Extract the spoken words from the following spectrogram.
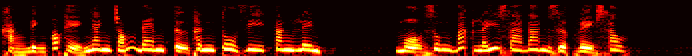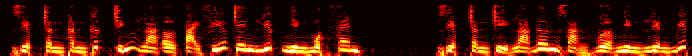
khẳng định có thể nhanh chóng đem tự thân tu vi tăng lên. Mộ dung bác lấy ra đan dược về sau. Diệp Trần thần thức chính là ở tại phía trên liếc nhìn một phen. Diệp Trần chỉ là đơn giản vừa nhìn liền biết.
